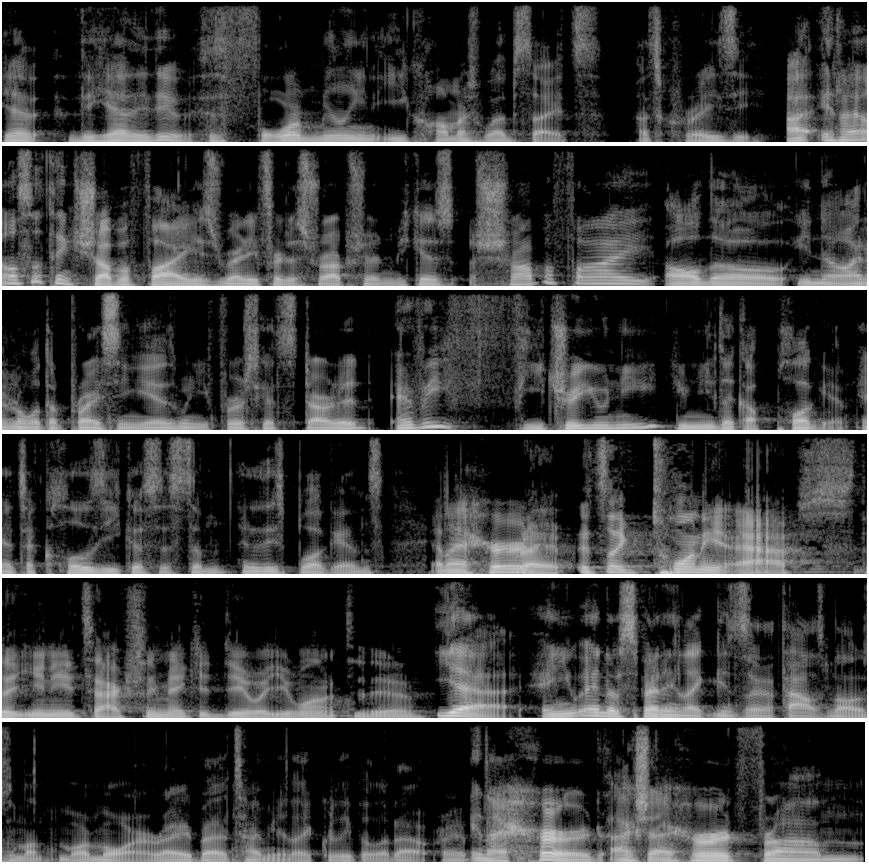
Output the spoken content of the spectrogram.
Yeah, yeah, they do. It says 4 million e commerce websites. That's crazy. I, and I also think Shopify is ready for disruption because Shopify, although, you know, I don't know what the pricing is when you first get started, every feature you need, you need like a plugin. And it's a closed ecosystem into these plugins. And I heard. Right. It's like 20 apps that you need to actually make it do what you want it to do. Yeah. And you end up spending like, it's like a $1,000 a month or more, right? By the time you like really build it out, right? And I heard, actually, I heard from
